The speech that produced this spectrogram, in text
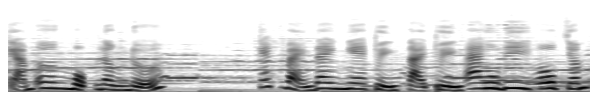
Cảm ơn một lần nữa. Các bạn đang nghe truyện tại truyện audio.fif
